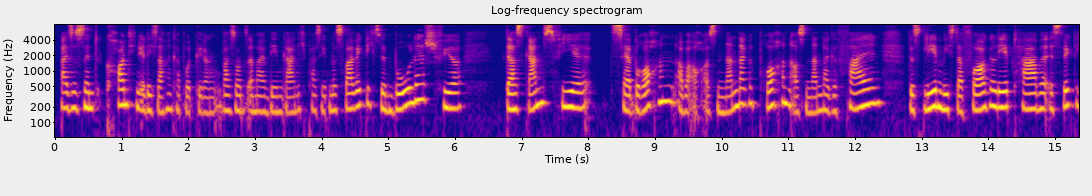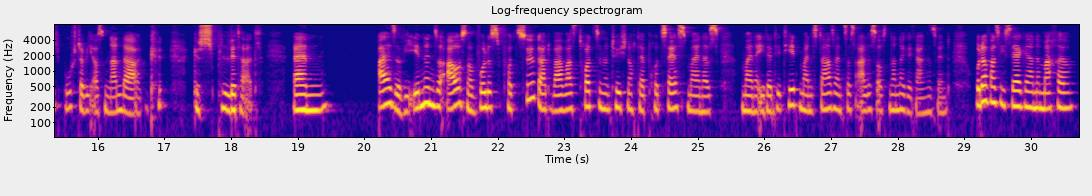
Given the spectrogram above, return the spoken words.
Also es sind kontinuierlich Sachen kaputt gegangen, was sonst in meinem Leben gar nicht passiert. Und es war wirklich symbolisch für das ganz viel zerbrochen, aber auch auseinandergebrochen, auseinandergefallen. Das Leben, wie ich es davor gelebt habe, ist wirklich buchstäblich auseinandergesplittert. Ähm, also wie innen so außen, obwohl es verzögert war, war es trotzdem natürlich noch der Prozess meines, meiner Identität, meines Daseins, dass alles auseinandergegangen sind. Oder was ich sehr gerne mache,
